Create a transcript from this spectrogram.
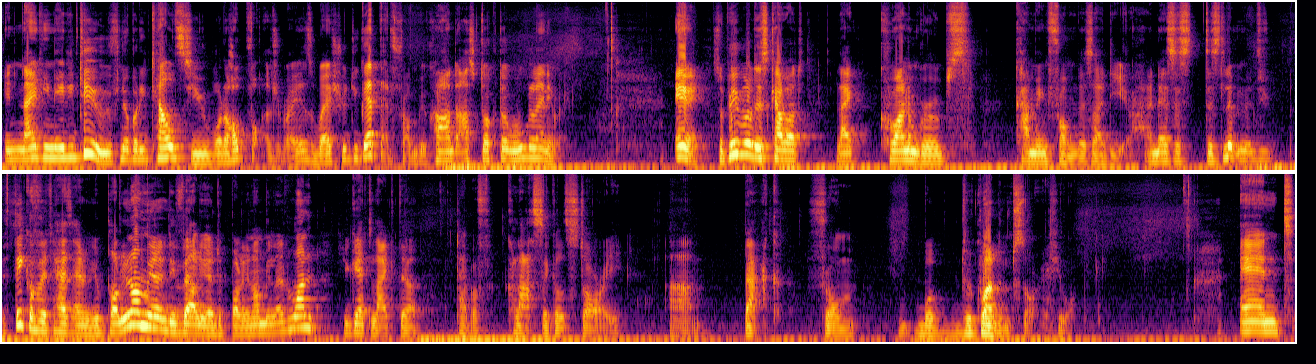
in 1982, if nobody tells you what a Hopf algebra is, where should you get that from? You can't ask Dr. Google anyway. Anyway, so people discovered like quantum groups coming from this idea. And there's this, this think of it as having a polynomial and evaluate the polynomial at one, you get like the type of classical story um, back from the quantum story, if you want. And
